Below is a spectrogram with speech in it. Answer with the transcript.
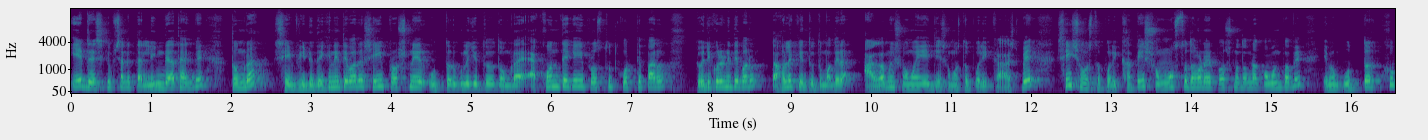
এর ডেসক্রিপশানে তার লিঙ্ক দেওয়া থাকবে। তোমরা সেই ভিডিও দেখে নিতে পারো। সেই প্রশ্নের উত্তরগুলি যদি তোমরা এখন থেকেই প্রস্তুত করতে পারো, তৈরি করে নিতে পারো, তাহলে কিন্তু তোমাদের আগামী সময়ে যে সমস্ত পরীক্ষা আসবে, সেই সমস্ত পরীক্ষাতে সমস্ত ধরনের প্রশ্ন তোমরা কমন পাবে এবং উত্তর খুব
